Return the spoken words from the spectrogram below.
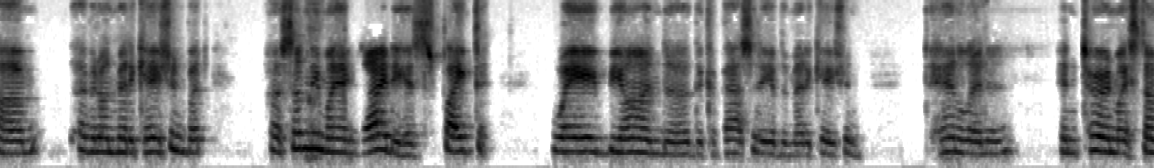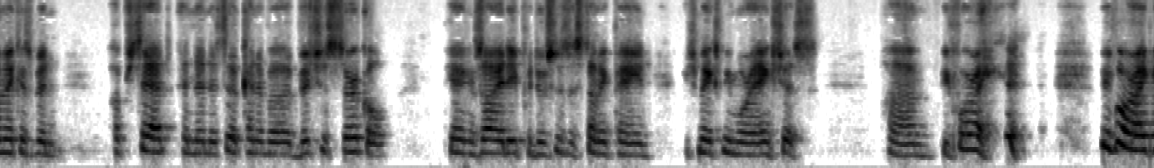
Um, I've been on medication, but uh, suddenly my anxiety has spiked way beyond uh, the capacity of the medication to handle it. And in turn, my stomach has been upset, and then it's a kind of a vicious circle. The anxiety produces a stomach pain, which makes me more anxious. Um, before I before I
